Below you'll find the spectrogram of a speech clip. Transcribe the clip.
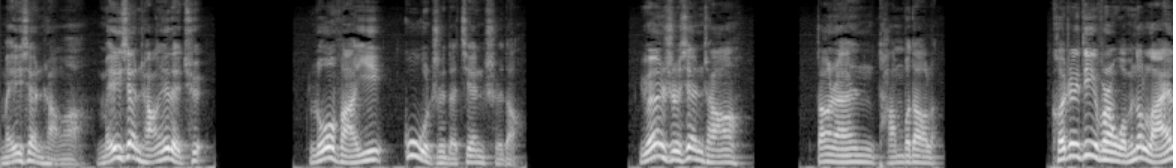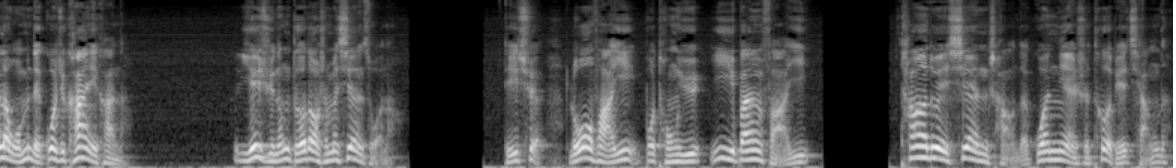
没现场啊，没现场也得去。”罗法医固执地坚持道：“原始现场。”当然谈不到了，可这地方我们都来了，我们得过去看一看呢，也许能得到什么线索呢？的确，罗法医不同于一般法医，他对现场的观念是特别强的。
